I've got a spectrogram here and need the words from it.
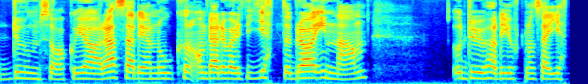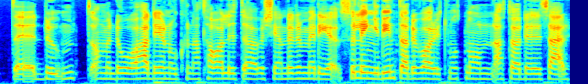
dum sak att göra så hade jag nog kunnat, om det hade varit jättebra innan och du hade gjort något så här jättedumt, ja men då hade jag nog kunnat ha lite överseende med det. Så länge det inte hade varit mot någon att du hade så här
